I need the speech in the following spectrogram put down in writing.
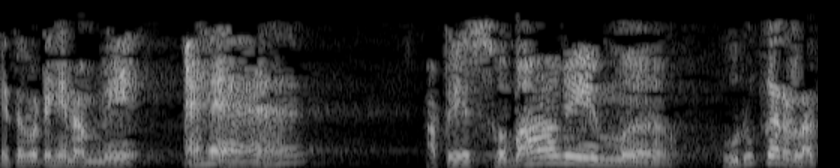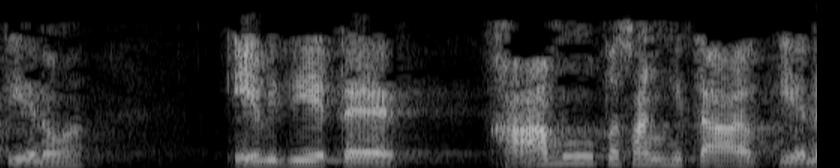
එතකොට එහෙනම් මේ ඇහැ අපේ ස්වභාවයෙන්ම හුරු කරලා තියෙනවා ඒ විදියට කාමූපසංහිතා කියන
